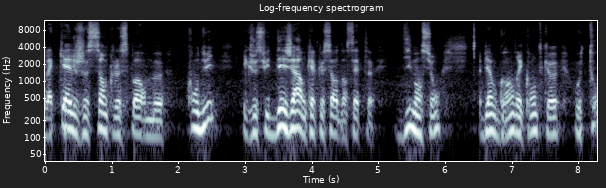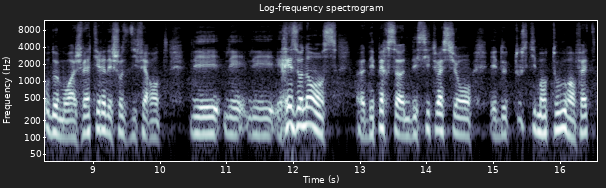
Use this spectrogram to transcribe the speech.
laquelle je sens que le sport me conduit et que je suis déjà en quelque sorte dans cette dimension, eh bien vous vous rendrez compte que autour de moi, je vais attirer des choses différentes. Les, les, les résonances euh, des personnes, des situations et de tout ce qui m'entoure en fait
